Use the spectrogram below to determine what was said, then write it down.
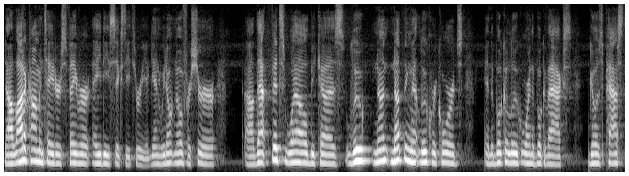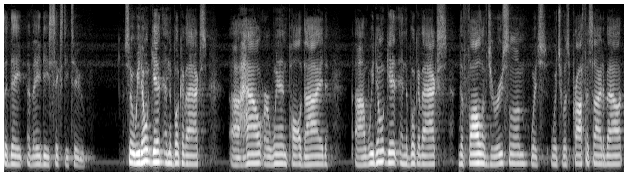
Now, a lot of commentators favor AD 63. Again, we don't know for sure. Uh, that fits well because Luke, none, nothing that Luke records in the book of Luke or in the book of Acts goes past the date of AD 62. So we don't get in the book of Acts uh, how or when Paul died. Uh, we don't get in the book of Acts the fall of Jerusalem, which, which was prophesied about.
